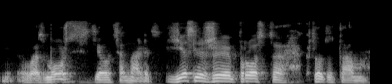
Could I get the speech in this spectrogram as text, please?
возможности сделать анализ. Если же просто кто-то там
